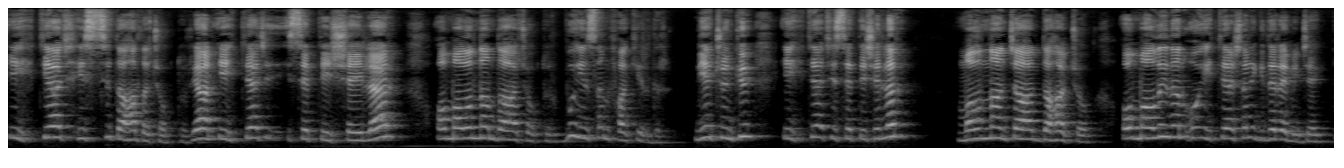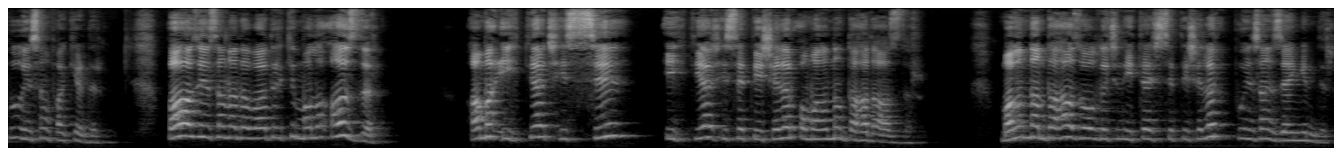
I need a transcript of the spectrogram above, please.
ihtiyaç hissi daha da çoktur. Yani ihtiyaç hissettiği şeyler o malından daha çoktur. Bu insan fakirdir. Niye? Çünkü ihtiyaç hissettiği şeyler malından daha çok. O malıyla o ihtiyaçlarını gideremeyecek. Bu insan fakirdir. Bazı insanlar da vardır ki malı azdır. Ama ihtiyaç hissi, ihtiyaç hissettiği şeyler o malından daha da azdır. Malından daha az olduğu için ihtiyaç hissettiği şeyler bu insan zengindir.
